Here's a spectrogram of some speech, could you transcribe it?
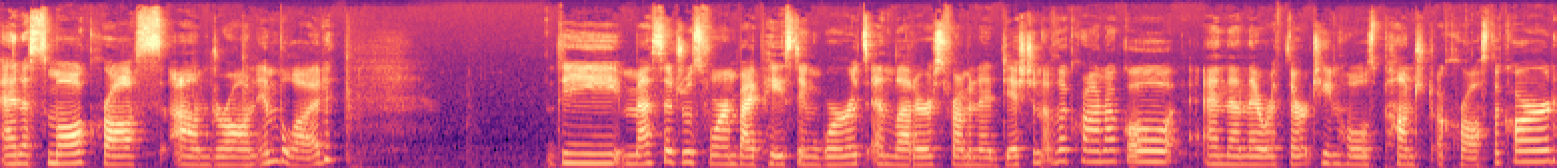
and a small cross um, drawn in blood. The message was formed by pasting words and letters from an edition of the Chronicle, and then there were 13 holes punched across the card.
